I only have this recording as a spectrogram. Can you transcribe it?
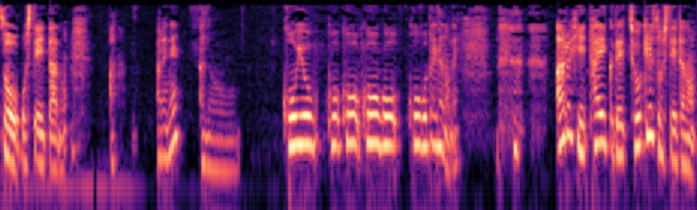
走をしていたの。あ、あれね、あのー、紅葉、交互、交互体なのね。ある日、体育で長距離走していたの。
